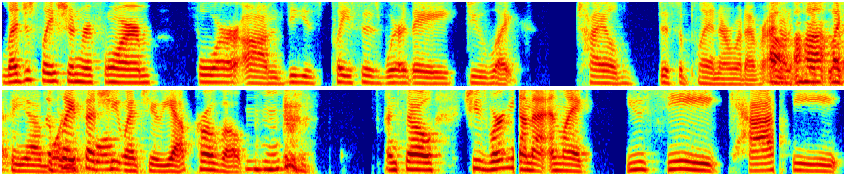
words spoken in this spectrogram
legislation reform for um, these places where they do like child discipline or whatever. I Oh, don't know. uh-huh. Like the uh, the place that she went to, yeah, Provo. Mhm. And so she's working on that. And like you see Kathy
